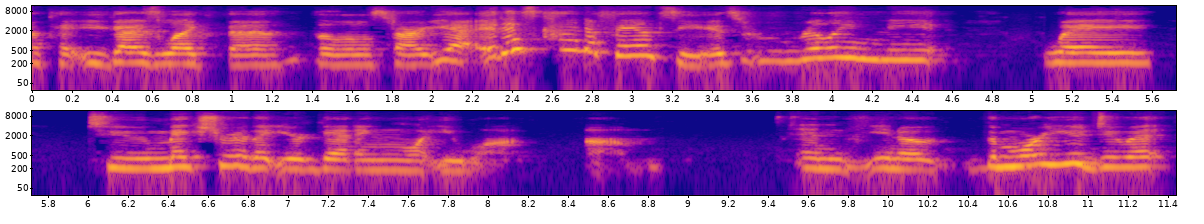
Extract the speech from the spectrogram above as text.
Okay, you guys like the, the little star. Yeah, it is kind of fancy. It's a really neat way to make sure that you're getting what you want. And, you know, the more you do it,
